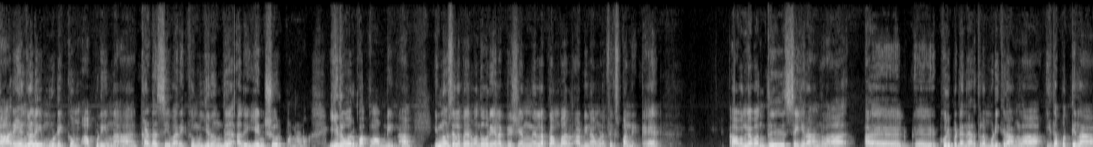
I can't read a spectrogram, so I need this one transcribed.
காரியங்களை முடிக்கும் அப்படின்னா கடைசி வரைக்கும் இருந்து அது என்ஷூர் பண்ணணும். இது ஒரு பக்கம் அப்படின்னா இன்னும் சில பேர் வந்து ஒரு எலக்ட்ரிஷியன் இல்லை பிளம்பர் அப்படின்னு அவங்கள ஃபிக்ஸ் பண்ணிவிட்டு அவங்க வந்து செய்கிறாங்களா அதை குறிப்பிட்ட நேரத்தில் முடிக்கிறாங்களா இதை பற்றிலாம்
